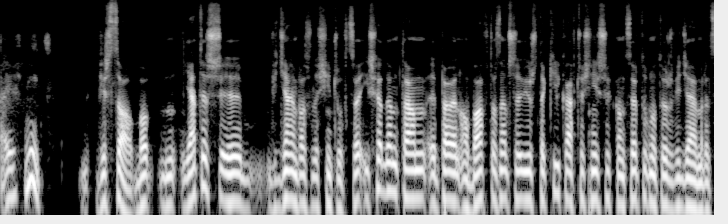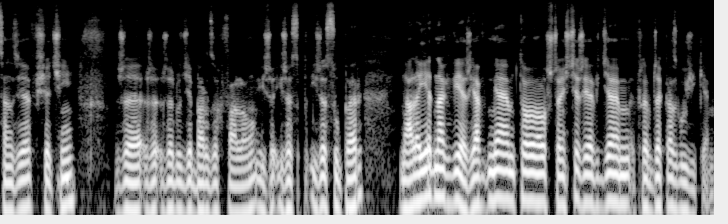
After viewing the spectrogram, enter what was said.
Czaisz? Nic. Wiesz co, bo mm, ja też y, widziałem was w Leśniczówce i szedłem tam y, pełen obaw, to znaczy już te kilka wcześniejszych koncertów, no to już widziałem recenzje w sieci, że, że, że ludzie bardzo chwalą i że, i, że, i że super, no ale jednak wiesz, ja miałem to szczęście, że ja widziałem Flapjacka z guzikiem.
